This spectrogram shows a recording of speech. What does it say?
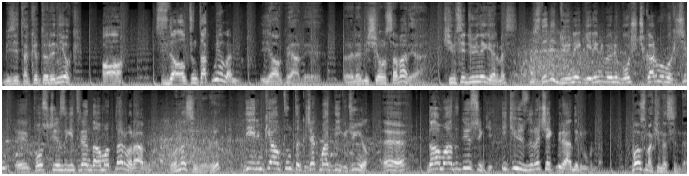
Bizi takı töreni yok. Aa sizde altın takmıyorlar mı? Yok be abi. Öyle bir şey olsa var ya. Kimse düğüne gelmez. Bizde de düğüne gelini böyle boş çıkarmamak için e, post cihazı getiren damatlar var abi. O nasıl oluyor? Diyelim ki altın takacak maddi gücün yok. Ee, Damadı diyorsun ki 200 lira çek biraderim burada. post makinesinden.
